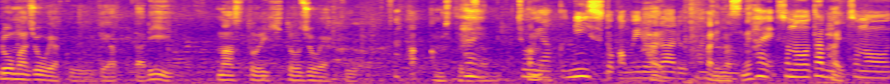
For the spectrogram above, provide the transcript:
ローマ条約であったりマーストリヒト条約あアムステルはい。ザム、条約ニースとかもいろいろある感じの、はいありますね。はい、その多分、はい。その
